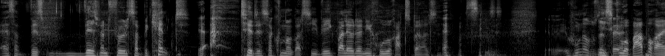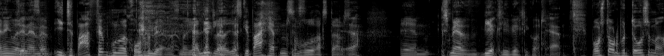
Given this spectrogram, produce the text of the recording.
altså, hvis, hvis man føler sig bekendt Ja. til det, så kunne man godt sige, vi ikke bare lave den i hovedretstørrelse. Præcis. 100 procent. I skriver bare på regningen, Altså. I tager bare 500 kroner mere, eller sådan noget. Jeg er ligeglad. Jeg skal bare have den som hovedretstørrelse. Ja. Øhm, det smager virkelig, virkelig godt. ja. Hvor står du på dåsemad?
